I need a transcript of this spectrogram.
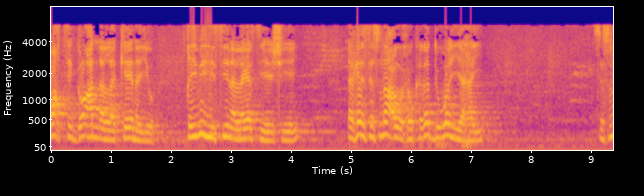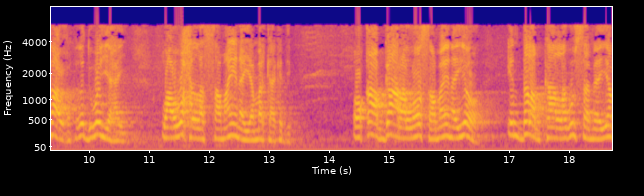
wakti go-anna la keenayo qiimihiisiina laga sii heshiiyey laakiin istisnaacu wuxuu kaga duwan yahay. Istisnaacu wuxuu kaga duwan yahay. Waa wax la samaynaya markaa kadib. Oo qaab gaara loo samaynayo in dalabkaa lagu sameeyo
